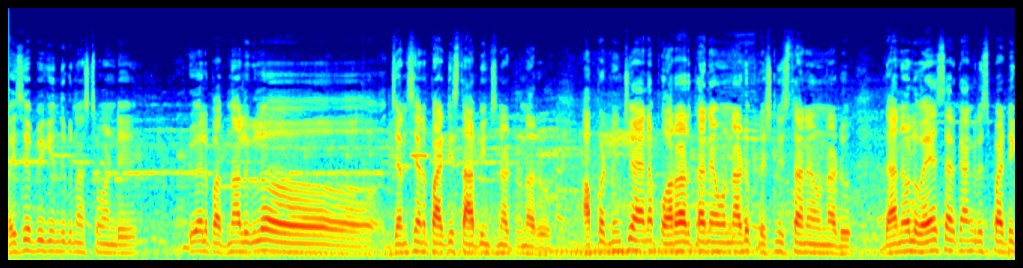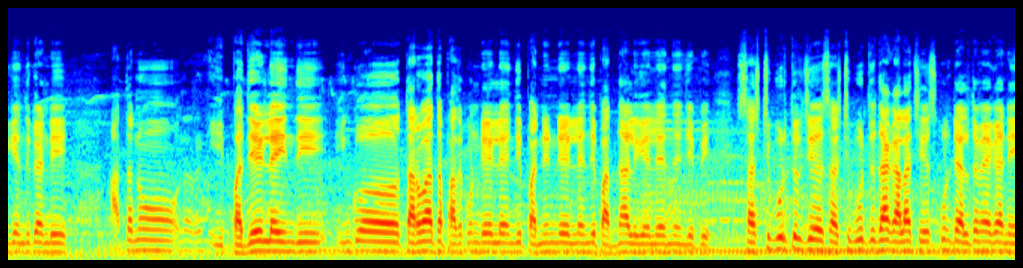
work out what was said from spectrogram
వైసీపీకి ఎందుకు నష్టం అండి? రెండు వేల పద్నాలుగులో జనసేన పార్టీ స్థాపించినట్టున్నారు. అప్పటి నుంచి ఆయన పోరాడుతూనే ఉన్నాడు ప్రశ్నిస్తూనే ఉన్నాడు. దానివల్ల వైఎస్ఆర్ కాంగ్రెస్ పార్టీకి ఎందుకండి? అతను ఈ పదేళ్ళు అయింది ఇంకో తర్వాత పదకొండేళ్ళు అయింది పన్నెండేళ్ళు అయింది పద్నాలుగేళ్ళు అయింది అని చెప్పి షష్టి పూర్తులు చే షష్టి పూర్తి దాకా అలా చేసుకుంటూ వెళ్తామే కానీ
